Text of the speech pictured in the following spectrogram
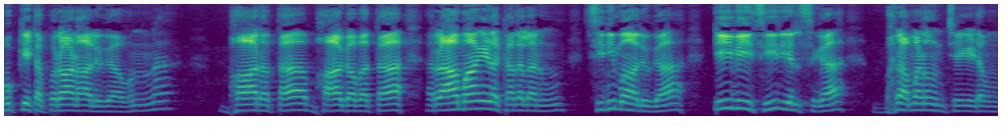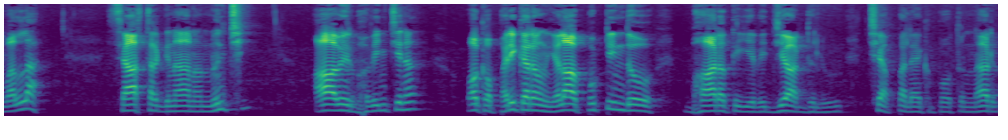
పుక్కిట పురాణాలుగా ఉన్న భారత భాగవత రామాయణ కథలను సినిమాలుగా టీవీ సీరియల్స్గా భ్రమణం చేయడం వల్ల శాస్త్రజ్ఞానం నుంచి ఆవిర్భవించిన ఒక పరికరం ఎలా పుట్టిందో భారతీయ విద్యార్థులు చెప్పలేకపోతున్నారు.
